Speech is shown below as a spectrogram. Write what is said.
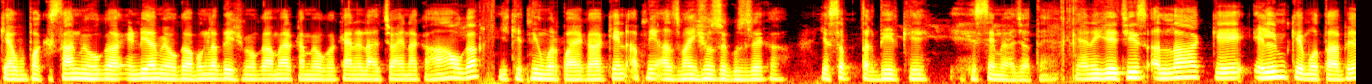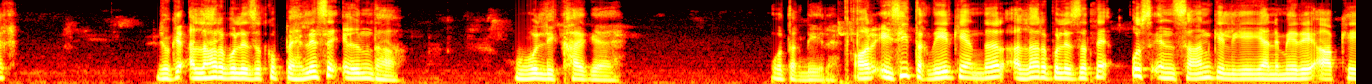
क्या वो पाकिस्तान में होगा, इंडिया में होगा, बांग्लादेश में होगा, अमेरिका में होगा, कनाडा, चाइना कहाँ होगा? ये कितनी उम्र पाएगा? किन अपनी आजमाइशों से गुजरेगा? ये सब तकदीर के हिस्से में आ जाते हैं। यानी ये चीज़ अल्लाह के इल्म के मुताबिक, जो कि अल्लाह रबुल्ज़त को पहले से इल्म था, वो लिखा गया है। वो तकदीर है। और इसी तकदीर के अंदर अल्लाह रबुल्ज़त ने उस इंसान के लिए, यानि मेरे आपके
